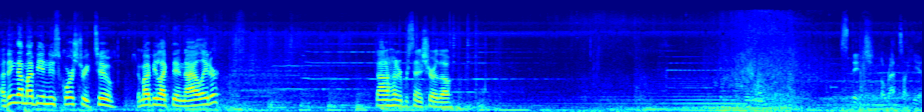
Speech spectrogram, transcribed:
I think that might be a new score streak too. It might be like the Annihilator. Not 100% sure though. Stitch, the rats are here.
